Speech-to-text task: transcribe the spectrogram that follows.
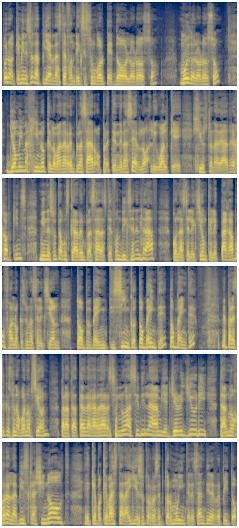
bueno, que Minnesota pierda a Stephon Diggs es un golpe doloroso muy doloroso. Yo me imagino que lo van a reemplazar o pretenden hacerlo, al igual que Houston a de Andre Hopkins. Minnesota buscará reemplazar a Stephon Diggs en el draft con la selección que le paga Buffalo, que es una selección top 25, top 20, top 20. Me parece que es una buena opción para tratar de agarrar, si no a CeeDee Lamb y a Jerry Judy, tal mejor a la Vizca Shinault, eh, que, va a estar ahí, es otro receptor muy interesante. Y le repito,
